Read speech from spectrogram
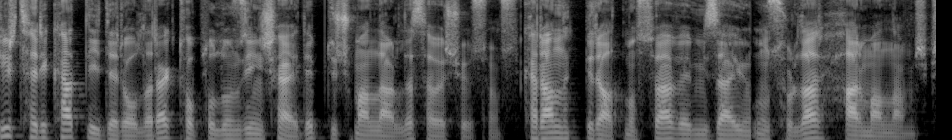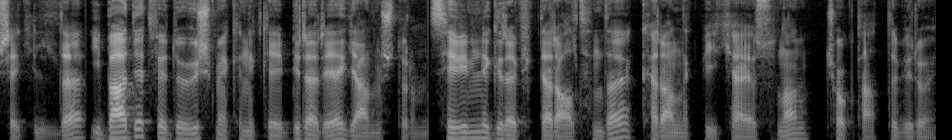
Bir tarikat lideri olarak topluluğunuzu inşa edip düşmanlarla savaşıyorsunuz. Karanlık bir atmosfer ve mizahi unsurlar harmanlanmış bir şekilde. İbadet ve dövüş mekanikleri bir araya gelmiş durumda. Sevimli grafikler altında karanlık bir hikaye sunan çok tatlı bir oyun.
